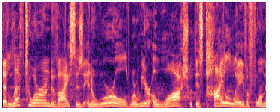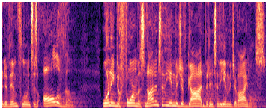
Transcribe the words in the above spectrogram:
that left to our own devices in a world where we are awash with this tidal wave of formative influences, all of them wanting to form us not into the image of God, but into the image of idols,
